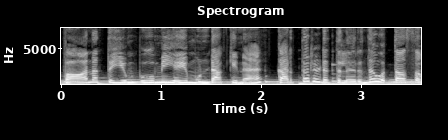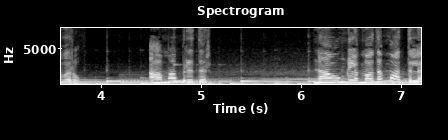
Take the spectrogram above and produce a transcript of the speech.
வானத்தையும் பூமியையும் உண்டாக்கின கர்த்தரிடத்துல இருந்து ஒத்தாச வரும். ஆமா பிரதர். நான் உங்களை மதம் மாத்தல.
